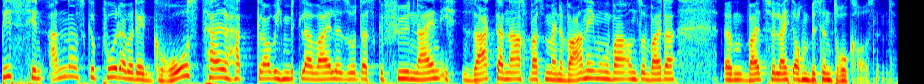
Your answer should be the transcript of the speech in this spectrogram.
bisschen anders gepolt, aber der Großteil hat, glaube ich, mittlerweile so das Gefühl, nein, ich sage danach, was meine Wahrnehmung war und so weiter, ähm, weil es vielleicht auch ein bisschen Druck rausnimmt.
